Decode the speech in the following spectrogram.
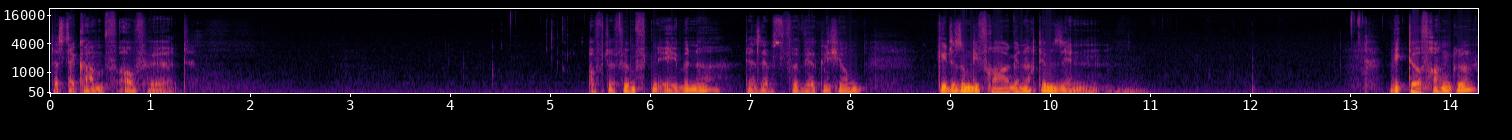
dass der Kampf aufhört. Auf der fünften Ebene der Selbstverwirklichung geht es um die Frage nach dem Sinn. Viktor Frankl,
